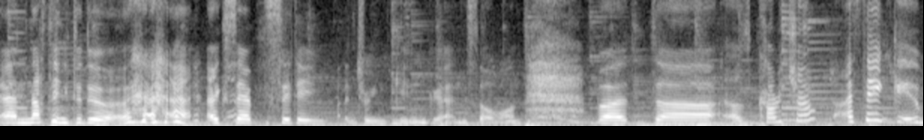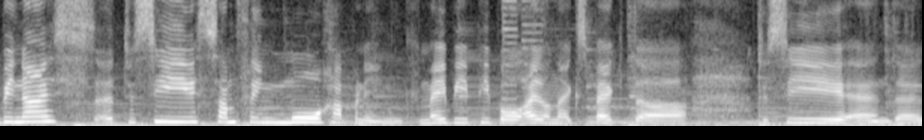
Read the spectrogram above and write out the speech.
and nothing to do except sitting, drinking, and so on. But uh, as culture, I think it would be nice uh, to see something more happening. Maybe people, I don't know, expect. Uh, to see and uh,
